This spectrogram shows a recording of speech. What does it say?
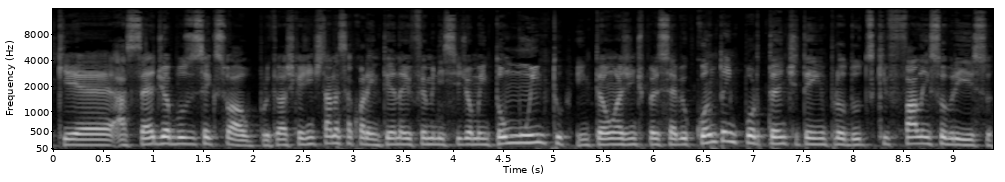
que é assédio e abuso sexual, porque eu acho que a gente tá nessa quarentena e o feminicídio aumentou muito, então a gente percebe o quanto é importante ter produtos que falem sobre isso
